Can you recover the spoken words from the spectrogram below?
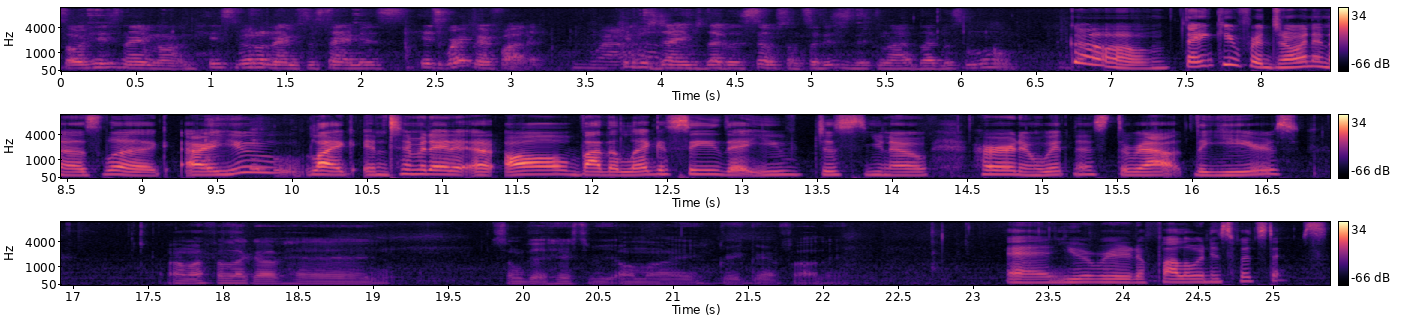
So his name, um, his middle name is the same as his great grandfather. wow. He was James Douglas Simpson. So this is Nikolai Douglas Malone. Welcome. Thank you for joining us. Look, are you like intimidated at all by the legacy that you've just, you know, heard and witnessed throughout the years? Um, I feel like I've had some good history on my great grandfather. And you're ready to follow in his footsteps?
